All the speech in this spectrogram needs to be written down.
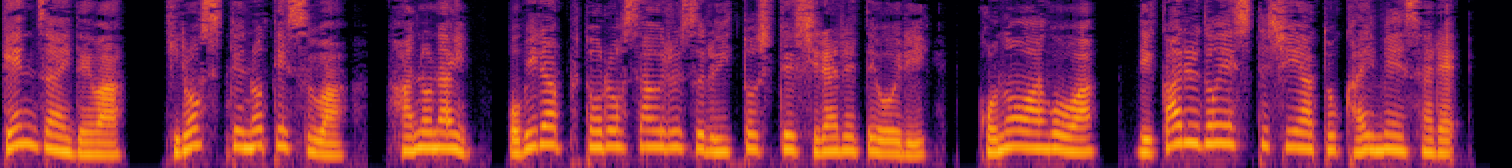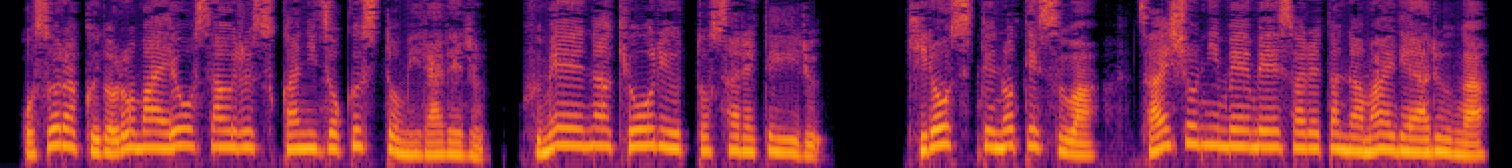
現在では、キロステノテスは葉のないオビラプトロサウルス類として知られており、この顎はリカルドエステシアと改名され、おそらくドロマエオサウルス科に属すとみられる不明な恐竜とされている。キロステノテスは最初に命名された名前であるが、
